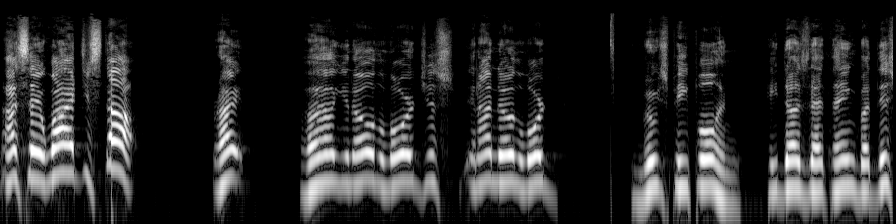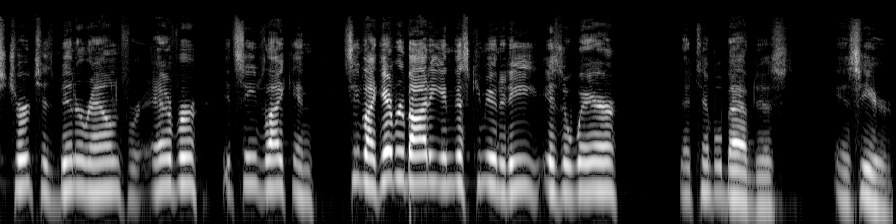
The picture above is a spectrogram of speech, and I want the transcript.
I say, why'd you stop? Right? Well, you know, the Lord just, and I know the Lord moves people and he does that thing, but this church has been around forever. It seems like, and it seems like everybody in this community is aware that Temple Baptist is here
